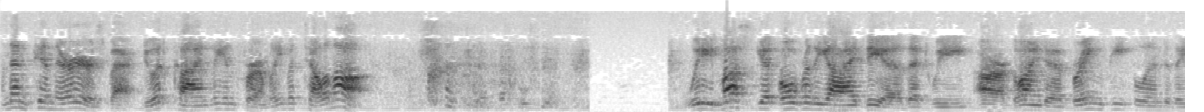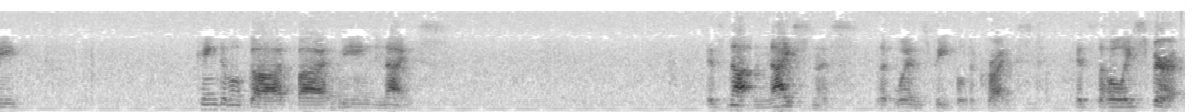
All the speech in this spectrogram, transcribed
And then pin their ears back. Do it kindly and firmly, but tell them off. we must get over the idea that we are going to bring people into the kingdom of God by being nice. It's not niceness that wins people to Christ. It's the Holy Spirit.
